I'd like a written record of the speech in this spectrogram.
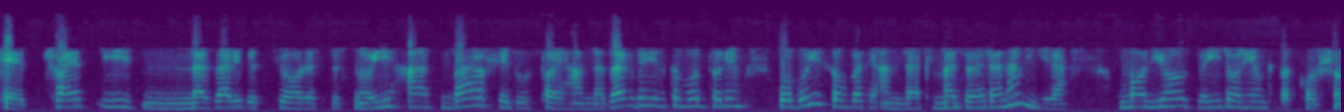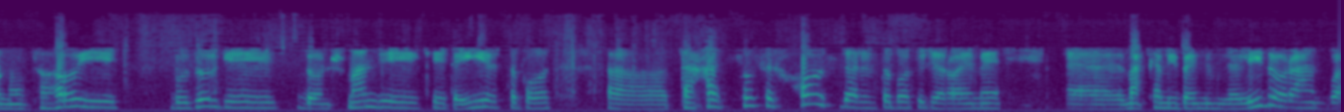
که شاید این نظری بسیار استثنایی هست. برخی دوستای هم نظر به ارتباط داریم. و با این صحبت اندک مجاهره نمی‌گیره ما نیاز به این داریم که به کارشناسه های بزرگ دانشمندی که در این ارتباط تخصص خاص در ارتباط جرایم محکمی بین المللی دارند و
